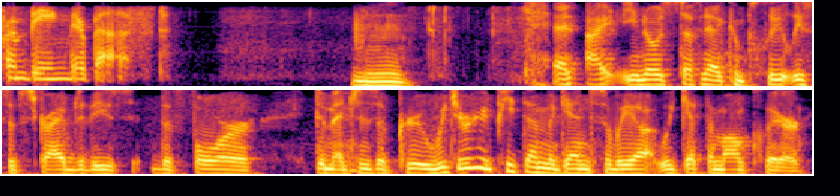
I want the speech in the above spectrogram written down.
from being their best. Mm. And I, you know, Stephanie, I completely subscribe to these the four dimensions of groove. Would you repeat them again so we uh, we get them all clear?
